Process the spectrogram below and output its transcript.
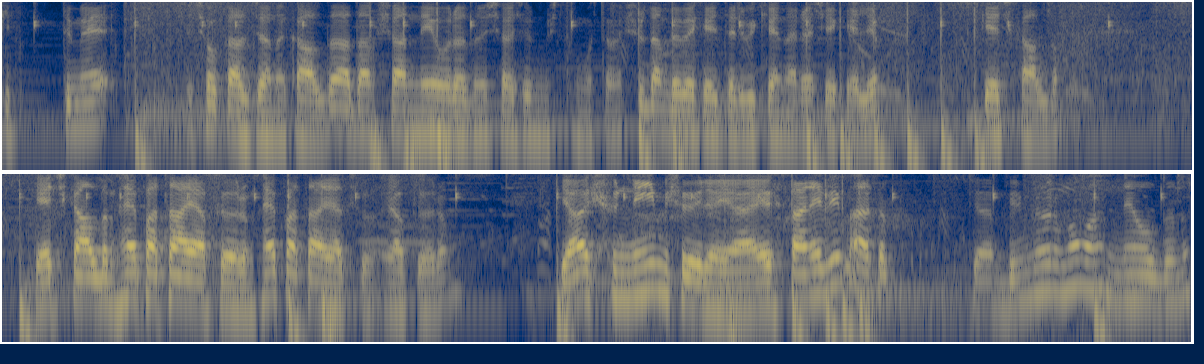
Gitti mi çok az canı kaldı. Adam şu an neye uğradığını şaşırmıştır muhtemelen. Şuradan bebek ejderi bir kenara çekelim. Geç kaldım. Geç kaldım. Hep hata yapıyorum. Hep hata yapıyorum. Ya şu neymiş öyle ya? Efsanevi mi arkadaş? Ya bilmiyorum ama ne olduğunu.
